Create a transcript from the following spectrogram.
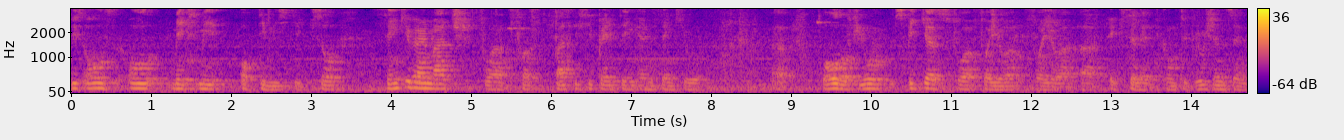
this all, all makes me optimistic. So thank you very much for, for participating and thank you uh, all of you speakers for, for your, for your uh, excellent contributions and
